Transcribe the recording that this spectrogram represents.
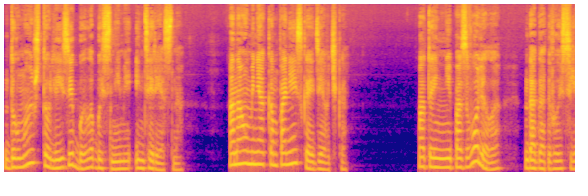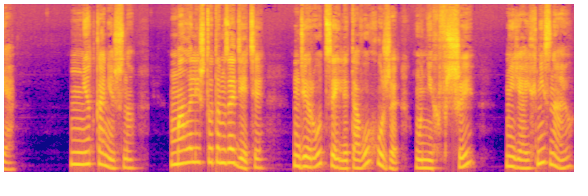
Думаю, что Лизе было бы с ними интересно. Она у меня компанейская девочка. А ты не позволила? Догадываюсь я. Нет, конечно. Мало ли что там за дети. Дерутся или того хуже, у них вши. Я их не знаю.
